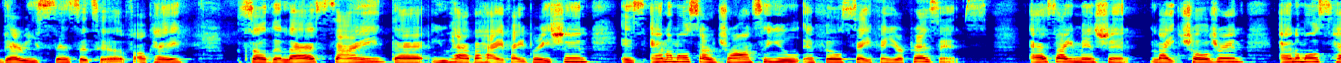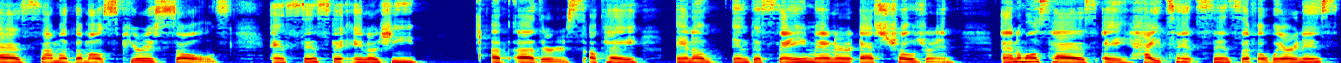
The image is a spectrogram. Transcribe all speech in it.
very sensitive. Okay. So the last sign that you have a high vibration is animals are drawn to you and feel safe in your presence. As I mentioned, like children, animals has some of the most purest souls and sense the energy of others, okay? In a, in the same manner as children. Animals has a heightened sense of awareness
